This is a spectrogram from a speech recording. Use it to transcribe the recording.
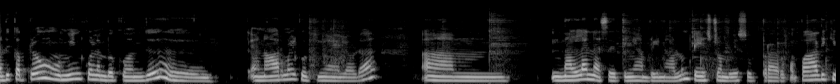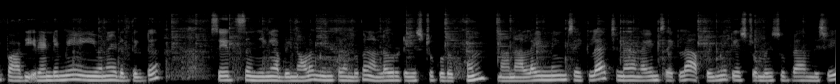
அதுக்கப்புறம் மீன் குழம்புக்கு வந்து நார்மல் குக்கிங் ஆயிலோட நல்லெண்ணெய் சேர்த்திங்க அப்படின்னாலும் டேஸ்ட் ரொம்பவே சூப்பராக இருக்கும். பாதிக்கு பாதி ரெண்டுமே ஈவனாக எடுத்துக்கிட்டு சேர்த்து செஞ்சீங்க அப்படின்னாலும் மீன் குழம்புக்கு நல்ல ஒரு டேஸ்ட்டு கொடுக்கும். நான் நல்ல எண்ணெயும் சேர்க்கல சின்ன வெங்காயம் சேர்க்கல அப்பயுமே டேஸ்ட் ரொம்பவே சூப்பராக இருந்துச்சு.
